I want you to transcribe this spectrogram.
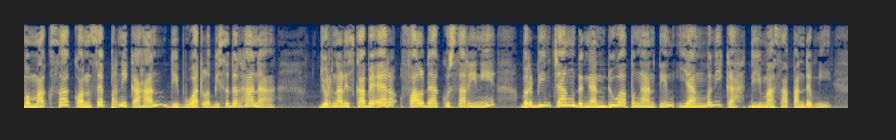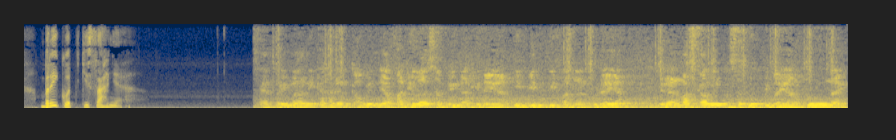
memaksa konsep pernikahan dibuat lebih sederhana. Jurnalis KBR Valda Kustarini berbincang dengan dua pengantin yang menikah di masa pandemi. Berikut kisahnya. Saya terima nikah dan kawinnya Fadila Sabrina Hidayati binti Fadlan Budaya dengan mas kawin tersebut dibayar tunai.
